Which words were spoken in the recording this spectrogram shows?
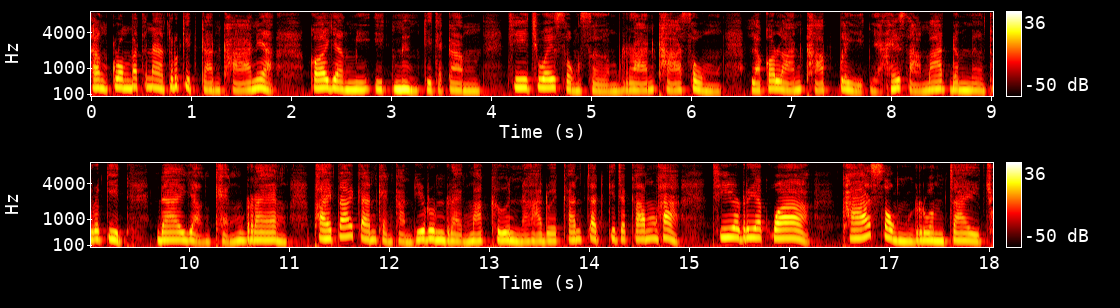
ทางกรมพัฒนาธุรกิจการค้าเนี่ยก็ยังมีอีกหนึ่งกิจกรรมที่ช่วยส่งเสริมร้านค้าส่ง แล้วก็ร้านค้าปลีกเนี่ยให้สามารถดำเนินธุรกิจได้อย่างแข็งแรง ภายใต้การแข่งขันที่รุนแรงมากขึ้นนะคะ โดยการจัดกิจกรรมค่ะ ที่เรียกว่า ค้าส่งรวมใจโช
